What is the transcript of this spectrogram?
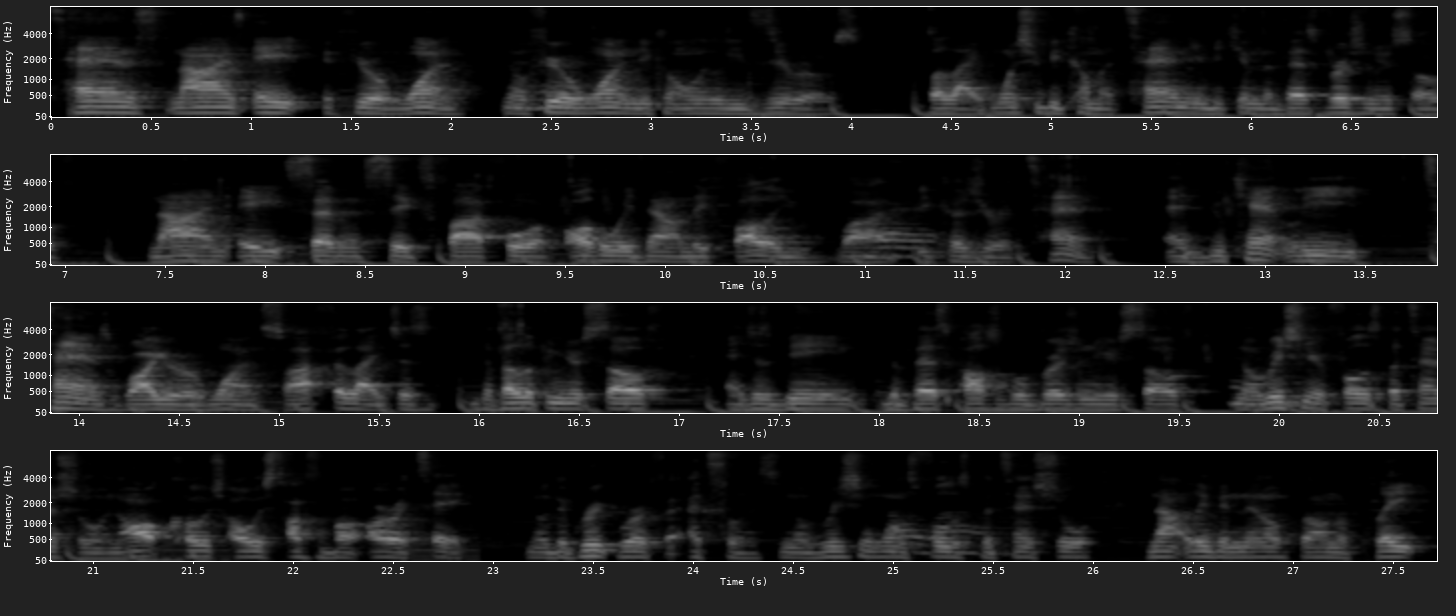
tens, nines, eight if you're a one. You know, if mm-hmm. you're a one, you can only lead zeros. But like once you become a 10, you become the best version of yourself. Nine, eight, seven, six, five, four, all the way down, they follow you. Why? Right. Because you're a 10. And you can't lead tens while you're a one. So I feel like just developing yourself and just being the best possible version of yourself, you know, reaching your fullest potential. And all coach always talks about arete, you know, the Greek word for excellence, you know, reaching one's oh, wow. fullest potential, not leaving anything on the plate,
